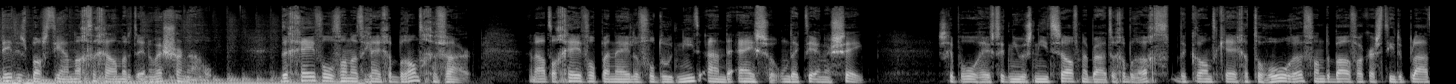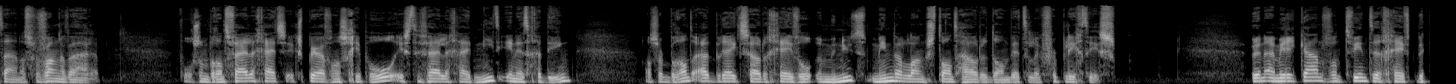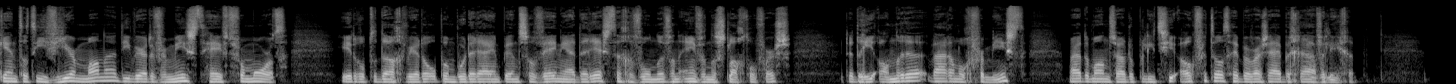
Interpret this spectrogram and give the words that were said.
Dit is Bastiaan Nachtegaal met het NOS-journaal. De gevel van het regen brandgevaar. Een aantal gevelpanelen voldoet niet aan de eisen, ontdekt de NRC. Schiphol heeft het nieuws niet zelf naar buiten gebracht. De krant kreeg het te horen van de bouwvakkers die de platen aan het vervangen waren. Volgens een brandveiligheidsexpert van Schiphol is de veiligheid niet in het geding. Als er brand uitbreekt zou de gevel een minuut minder lang stand houden dan wettelijk verplicht is. Een Amerikaan van 20 heeft bekend dat hij vier mannen die werden vermist heeft vermoord. Eerder op de dag werden op een boerderij in Pennsylvania de resten gevonden van een van de slachtoffers. De drie anderen waren nog vermist, maar de man zou de politie ook verteld hebben waar zij begraven liggen.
